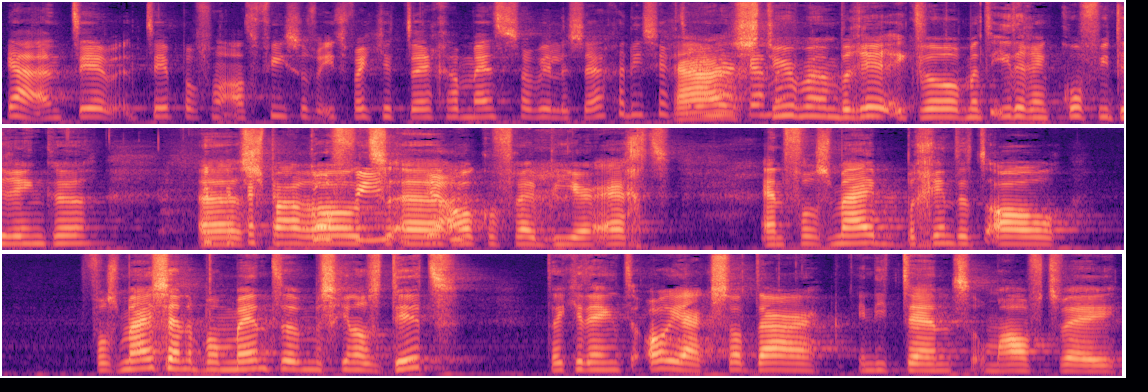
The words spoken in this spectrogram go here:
Ja, een tip, een tip of een advies of iets wat je tegen mensen zou willen zeggen die zich Ja, stuur me een bericht. Ik wil met iedereen koffie drinken. Eh spa rood, eh, ja. alcoholvrij bier, echt. En volgens mij begint het al... Volgens mij zijn het momenten, misschien als dit... dat je denkt, oh ja, ik zat daar in die tent om half twee...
